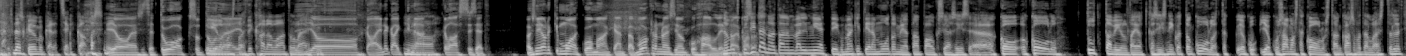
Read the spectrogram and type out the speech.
pitäisikö jonkun käydä tsekkaamassa. Joo, ja sitten se tuoksu tulee. Ilmastointikanavaa tulee. Joo, aina kaikki nämä klassiset. Olisi ne jonnekin muualle kuin omaan kämpään. Vuokrannut edes jonkun hallin No mutta kun sitä noita aina välillä miettii, kun mäkin tiedän muutamia tapauksia siis äh, koulu, tuttavilta, jotka siis niin kuin, että on kuullut, että joku, joku samasta koulusta on kasvatellut. Ja sitten että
